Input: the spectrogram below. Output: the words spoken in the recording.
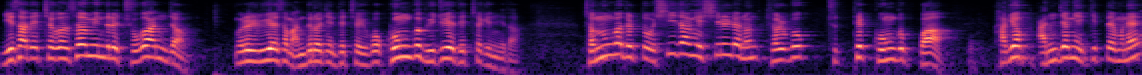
이사 대책은 서민들의 주거 안정을 위해서 만들어진 대책이고 공급 위주의 대책입니다. 전문가들도 시장의 신뢰는 결국 주택 공급과 가격 안정에 있기 때문에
